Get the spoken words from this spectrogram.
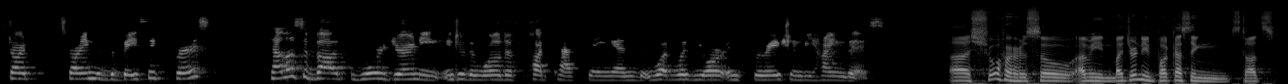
start starting with the basics first. Tell us about your journey into the world of podcasting and what was your inspiration behind this? Uh, sure. So i mean my journey in podcasting starts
